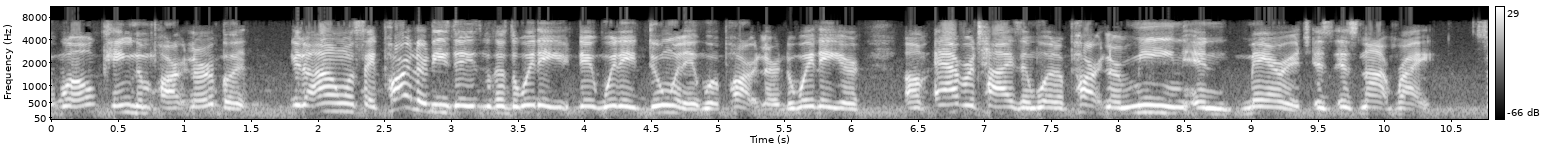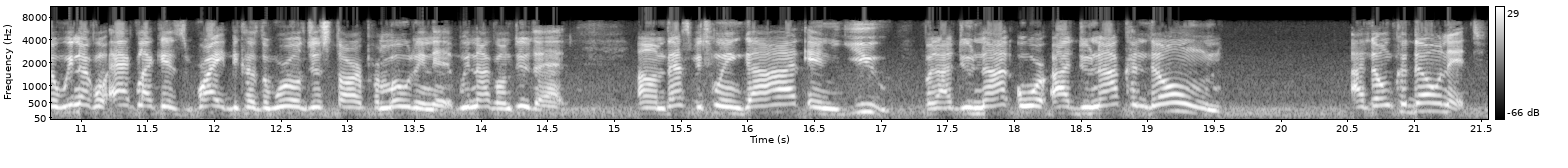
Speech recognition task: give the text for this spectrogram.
well, kingdom partner, but you know I don't want to say partner these days because the way they they way they doing it with partner, the way they are um, advertising what a partner mean in marriage is is not right. So we're not gonna act like it's right because the world just started promoting it. We're not gonna do that. Um, that's between God and you. But I do not or I do not condone. I don't condone it.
